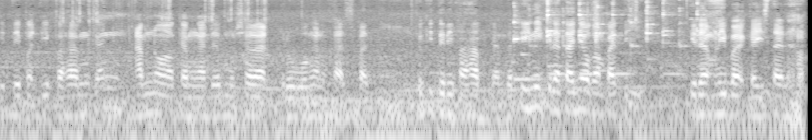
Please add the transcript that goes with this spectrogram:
kita dipahamkan UMNO akan mengadakan musyarat perhubungan khas parti. Itu kita dipahamkan. Tapi ini kena tanya orang parti. Tidak melibatkan istana.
